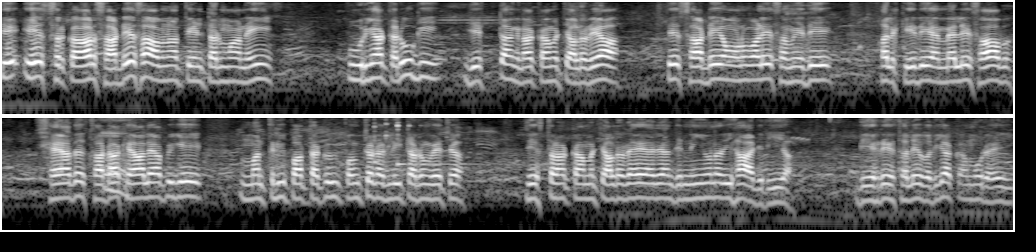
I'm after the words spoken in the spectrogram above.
ਤੇ ਇਹ ਸਰਕਾਰ ਸਾਡੇ ਹਿਸਾਬ ਨਾਲ ਤਿੰਨ ਟਰਮਾਂ ਨਹੀਂ ਪੂਰੀਆਂ ਕਰੂਗੀ ਜਿਸ ਢੰਗ ਨਾਲ ਕੰਮ ਚੱਲ ਰਿਹਾ ਤੇ ਸਾਡੇ ਆਉਣ ਵਾਲੇ ਸਮੇਂ ਦੇ ਹਲਕੇ ਦੇ ਐਮਐਲਏ ਸਾਹਿਬ ਸ਼ਾਇਦ ਸਾਡਾ ਖਿਆਲ ਆ ਵੀ ਇਹ ਮੰਤਰੀ ਪਦ ਤੱਕ ਵੀ ਪਹੁੰਚਣ ਅਗਲੀ ਟਰਮ ਵਿੱਚ ਜਿਸ ਤਰ੍ਹਾਂ ਕੰਮ ਚੱਲ ਰਿਹਾ ਜਾਂ ਜਿੰਨੀ ਉਹਨਾਂ ਦੀ ਹਾਜ਼ਰੀ ਆ। ਦੇਖ ਰੇਖ ਥੱਲੇ ਵਧੀਆ ਕੰਮ ਹੋ ਰਿਹਾ ਜੀ।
